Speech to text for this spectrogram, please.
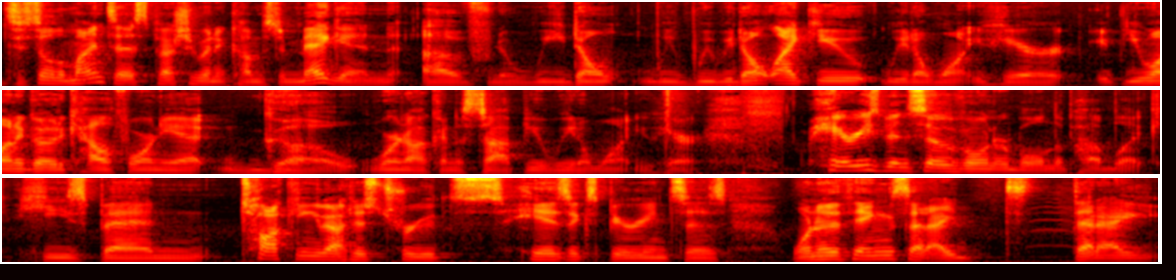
still the mindset especially when it comes to Meghan, of you know we don't we, we, we don't like you. We don't want you here. If you want to go to california go. We're not going to stop you. We don't want you here. Harry's been so vulnerable in the public. He's been talking about his truths his experiences one of the things that i that i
